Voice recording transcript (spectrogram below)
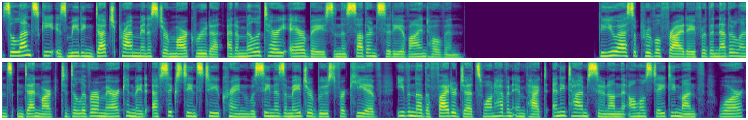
Zelenskyy is meeting Dutch Prime Minister Mark Rutte at a military air base in the southern city of Eindhoven. The U.S. approval Friday for the Netherlands and Denmark to deliver American made F 16s to Ukraine was seen as a major boost for Kiev, even though the fighter jets won't have an impact anytime soon on the almost 18 month war.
